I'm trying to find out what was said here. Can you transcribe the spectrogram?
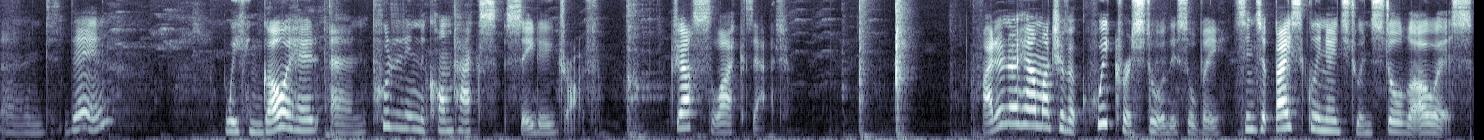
And then we can go ahead and put it in the Compaq's CD drive. Just like that. I don't know how much of a quick restore this will be, since it basically needs to install the OS.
